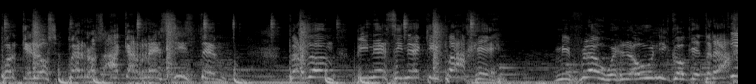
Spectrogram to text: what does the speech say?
porque los perros acá resisten. Perdón, vine sin equipaje. Mi flow es lo único que traje.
